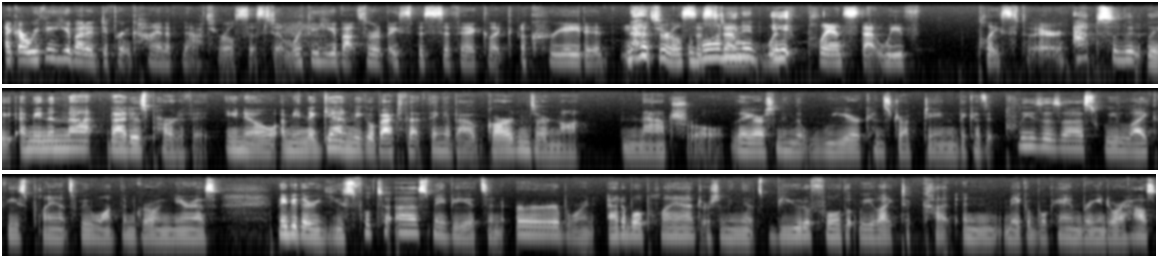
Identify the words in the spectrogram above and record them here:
like are we thinking about a different kind of natural system? We're thinking about sort of a specific like a created natural system well, I mean, it, with it, plants that we've placed there. Absolutely. I mean and that that is part of it you know? I mean again we go back to that thing about gardens are not natural. They are something that we are constructing because it pleases us. We like these plants. We want them growing near us. Maybe they're useful to us. Maybe it's an herb or an edible plant or something that's beautiful that we like to cut and make a bouquet and bring into our house.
